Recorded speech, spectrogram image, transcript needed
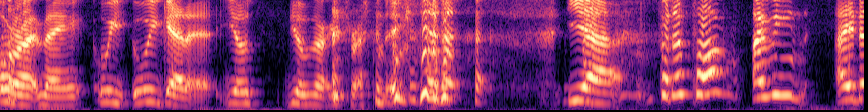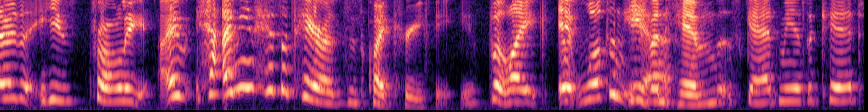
All right, mate. We we get it. You're you're very threatening. yeah, but apart, I mean, I know that he's probably. I I mean, his appearance is quite creepy, but like, it wasn't even Yeah. him that scared me as a kid.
